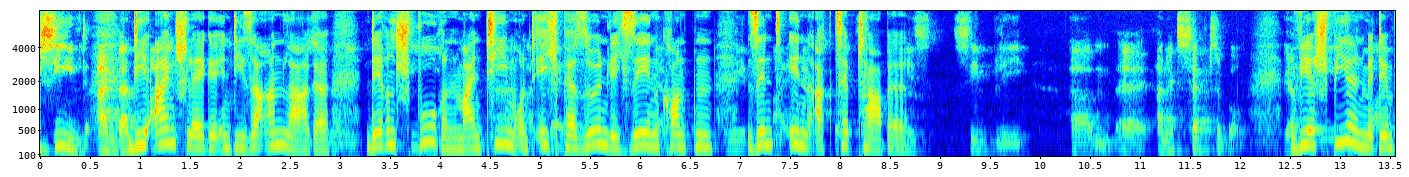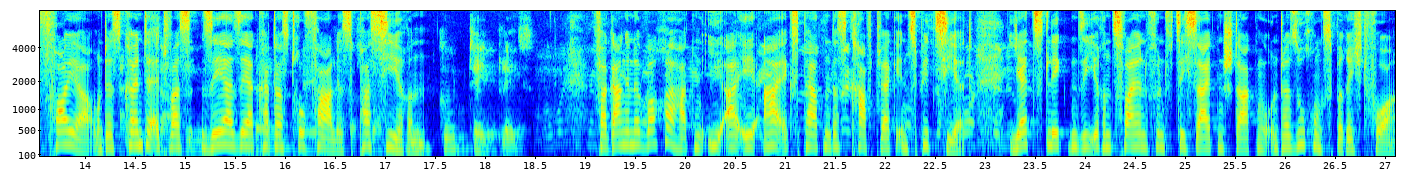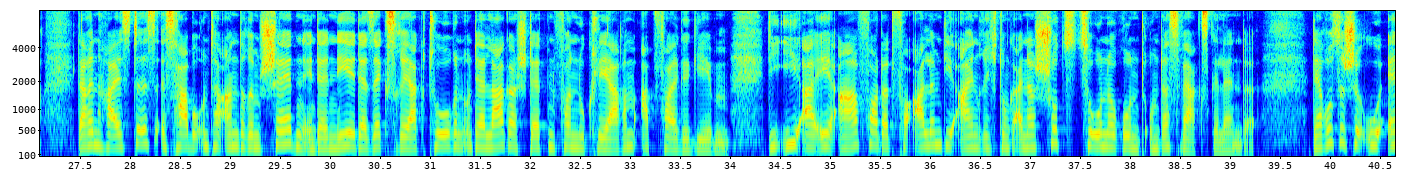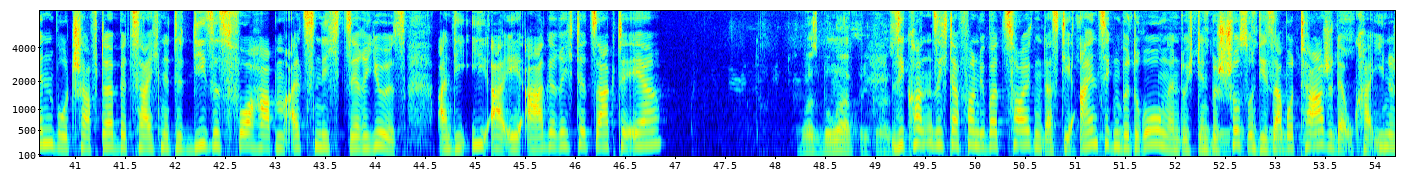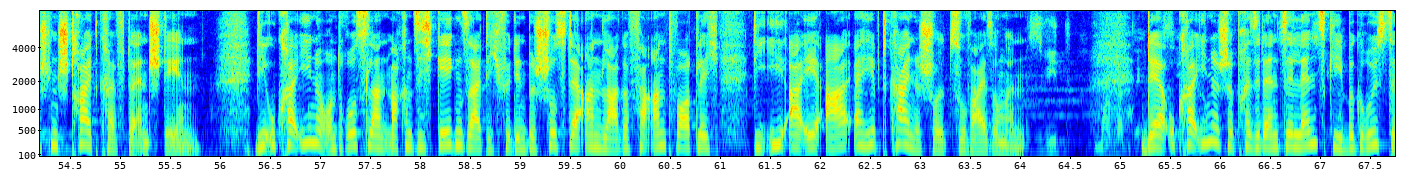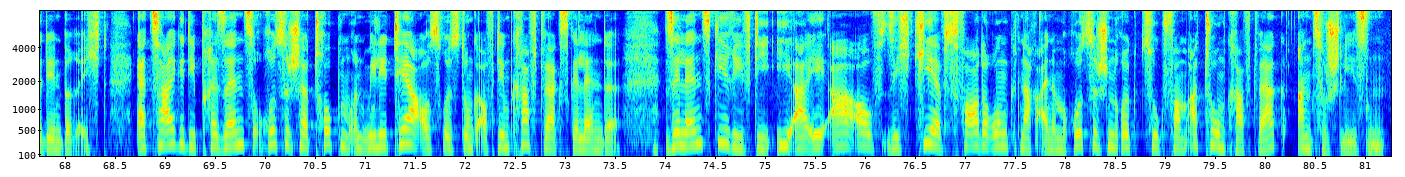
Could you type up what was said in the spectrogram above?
Die Einschläge in dieser Anlage, deren Spuren mein Team und ich persönlich sehen konnten, sind inakzeptabel. Äh, Wir spielen mit dem Feuer und es könnte etwas sehr, sehr Katastrophales passieren. Vergangene Woche hatten IAEA-Experten das Kraftwerk inspiziert. Jetzt legten sie ihren 52 Seiten starken Untersuchungsbericht vor. Darin heißt es, es habe unter anderem Schäden in der Nähe der sechs Reaktoren und der Lagerstätten von nuklearem Abfall gegeben. Die IAEA fordert vor allem die Einrichtung einer Schutzzone rund um das Werksgelände. Der russische UN-Botschafter bezeichnete dieses Vorhaben als nicht seriös. An die IAEA gerichtet sagte er, Sie konnten sich davon überzeugen, dass die einzigen Bedrohungen durch den Beschuss und die Sabotage der ukrainischen Streitkräfte entstehen. Die Ukraine und Russland machen sich gegenseitig für den Beschuss der Anlage verantwortlich. Die IAEA erhebt keine Schuldzuweisungen. Der ukrainische Präsident Zelensky begrüßte den Bericht. Er zeige die Präsenz russischer Truppen und Militärausrüstung auf dem Kraftwerksgelände. Zelensky rief die IAEA auf, sich Kiews Forderung nach einem russischen Rückzug vom Atomkraftwerk anzuschließen.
